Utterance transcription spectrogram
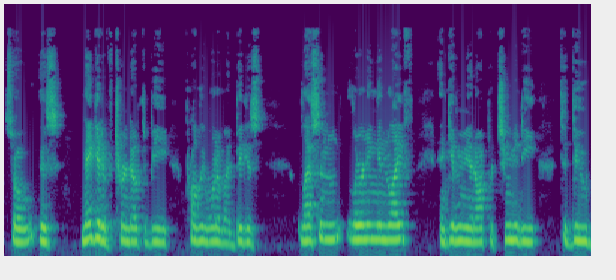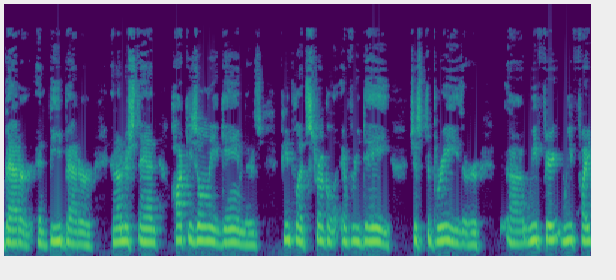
So this negative turned out to be probably one of my biggest lesson learning in life and giving me an opportunity to do better and be better and understand hockey's only a game. There's people that struggle every day just to breathe or uh, we we fight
